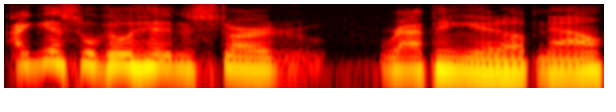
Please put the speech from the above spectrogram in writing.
I guess we'll go ahead and start wrapping it up now.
